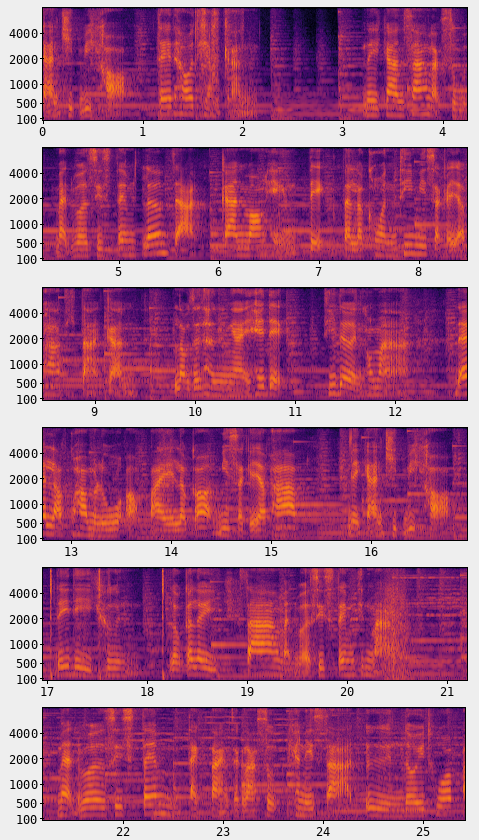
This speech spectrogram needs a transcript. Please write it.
การคิดวิเคราะห์ได้เท่าเทียมกัน ในการสร้างหลักสูตร m a t v e r System เริ่มจากการมองเห็นเด็กแต่ละคนที่มีศักยภาพที่ต่างกัน เราจะทำยังไงให้เด็กที่เดินเข้ามา ได้รับความรู้ออกไป แล้วก็มีศักยภาพในการคิดวิเคราะห์ได้ดีขึ้น เราก็เลยสร้าง m a t v e r System ขึ้นมา m a t v e r System แตกต่างจากหลักสูตรคณิตศาสตร์อื่น โดยทั่วไป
